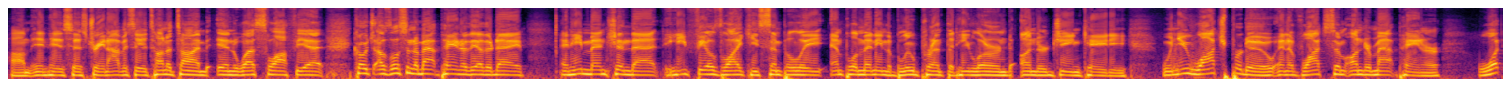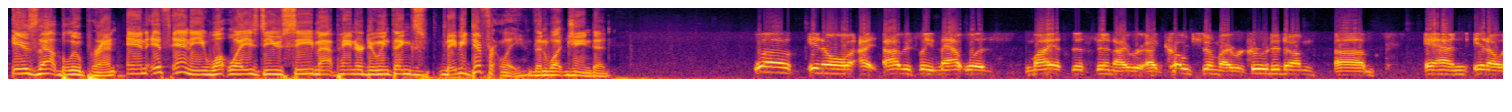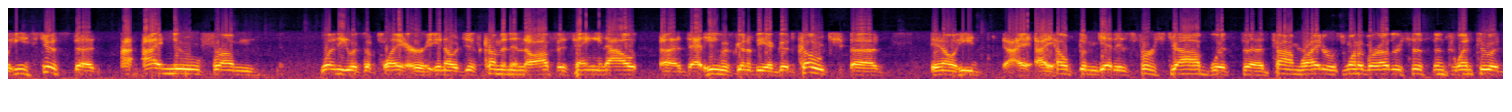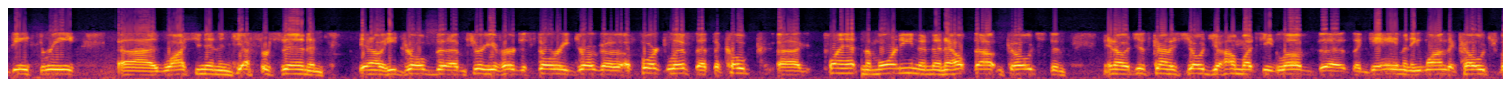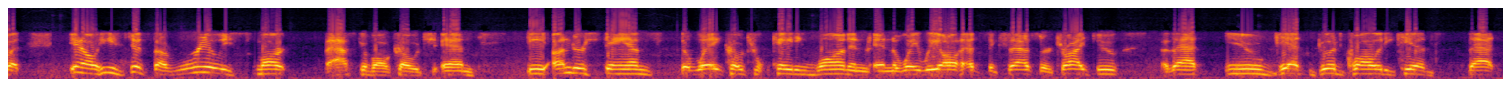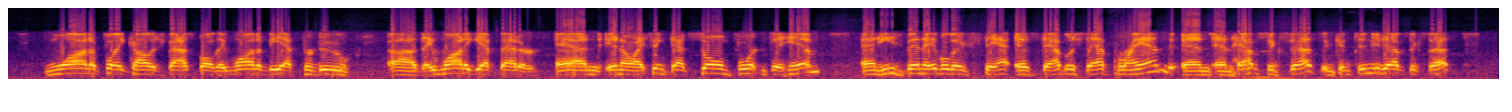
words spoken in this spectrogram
um, in his history, and obviously a ton of time in West Lafayette. Coach, I was listening to Matt Painter the other day, and he mentioned that he feels like he's simply implementing the blueprint that he learned under Gene Keady. When you watch Purdue and have watched him under Matt Painter, what is that blueprint? And if any, what ways do you see Matt Painter doing things maybe differently than what Gene did? Well, you know, I, obviously Matt was my assistant. I, re- I coached him. I recruited him. Um, and, you know, he's just, uh, I, I knew from when he was a player, you know, just coming in the office, hanging out, uh, that he was going to be a good coach. Uh, you know, he I, I helped him get his first job with uh, Tom Ryder was one of our other assistants. Went to a D three, uh, Washington and Jefferson, and you know he drove. The, I'm sure you've heard the story. Drove a, a forklift at the Coke uh, plant in the morning, and then helped out and coached. And you know, it just kind of showed you how much he loved the the game and he wanted to coach. But you know, he's just a really smart basketball coach, and he understands the way Coach Keady won and, and the way we all had success or tried to, that you get good quality kids that want to play college basketball. They want to be at Purdue. Uh, they want to get better. And, you know, I think that's so important to him. And he's been able to establish that brand and, and have success and continue to have success.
